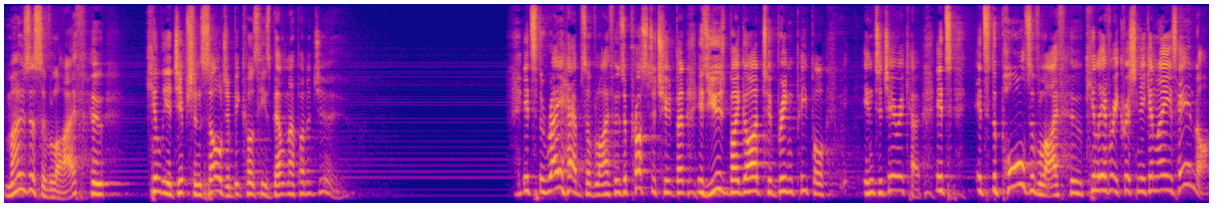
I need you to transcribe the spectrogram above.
Moses of life who killed the Egyptian soldier because he's belting up on a Jew. It's the Rahabs of life who's a prostitute but is used by God to bring people into Jericho. It's, it's the Pauls of life who kill every Christian he can lay his hand on.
